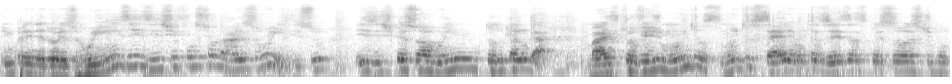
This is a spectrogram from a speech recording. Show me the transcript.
empreendedores ruins e existem funcionários ruins. Isso existe pessoa ruim em todo que é lugar. Mas que eu vejo muito, muito sério, muitas vezes as pessoas tipo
